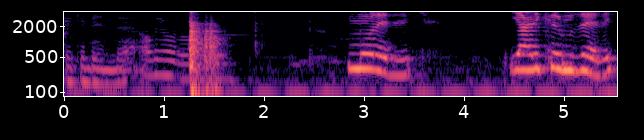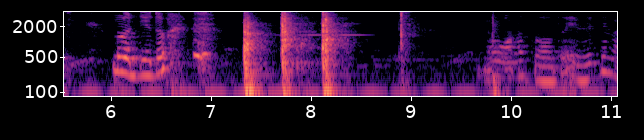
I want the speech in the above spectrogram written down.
Çekirdeğini de alıyoruz. Mor erik. Yani kırmızı erik. Mor diyorum. O nasıl oldu? Ezildi mi?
